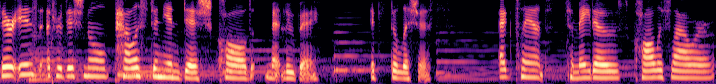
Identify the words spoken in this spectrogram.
There is a traditional Palestinian dish called metlube. It's delicious. Eggplant, tomatoes, cauliflower,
